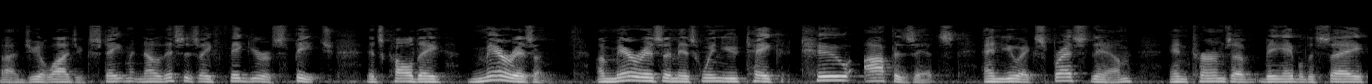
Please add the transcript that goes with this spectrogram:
uh, geologic statement? No, this is a figure of speech. It's called a merism. A merism is when you take two opposites and you express them in terms of being able to say,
